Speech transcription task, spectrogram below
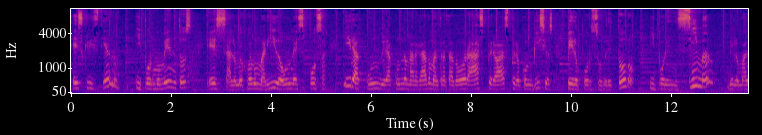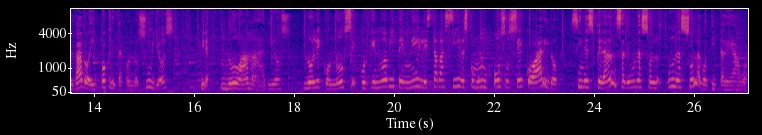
es cristiano y por momentos es a lo mejor un marido o una esposa iracundo, iracundo, amargado, maltratador, áspero, áspero, con vicios, pero por sobre todo y por encima de lo malvado e hipócrita con los suyos, mira, no ama a Dios, no le conoce, porque no habita en él, está vacío, es como un pozo seco, árido, sin esperanza de una sola, gotita de agua.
